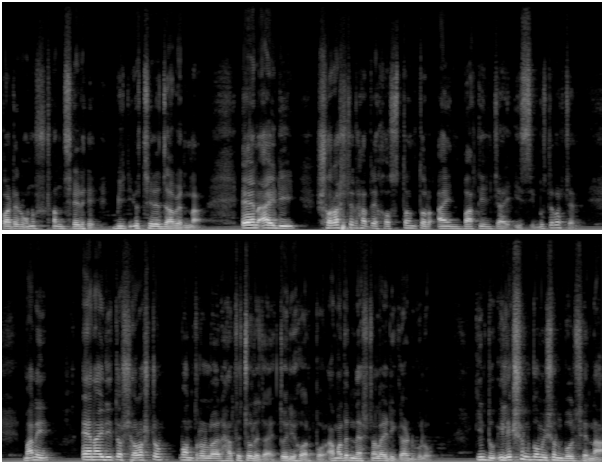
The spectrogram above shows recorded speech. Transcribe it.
পাঠের অনুষ্ঠান ছেড়ে ভিডিও ছেড়ে যাবেন না। এনআইডি, স্বরাষ্ট্রের হাতে হস্তান্তর আইন বাতিল চায় ইসি, বুঝতে পারছেন? মানে এনআইডি তো স্বরাষ্ট্র মন্ত্রণালয়ের হাতে চলে যায় তৈরি হওয়ার পর, আমাদের ন্যাশনাল আইডি কার্ডগুলো। কিন্তু ইলেকশন কমিশন বলছে, না,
